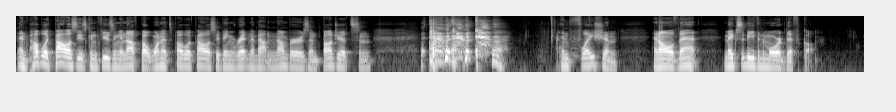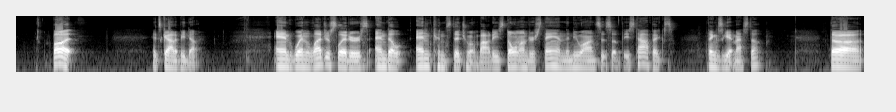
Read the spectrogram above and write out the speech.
And public policy is confusing enough, but when it's public policy being written about numbers and budgets and inflation and all of that, makes it even more difficult. But it's got to be done. And when legislators and, and constituent bodies don't understand the nuances of these topics, things get messed up. The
